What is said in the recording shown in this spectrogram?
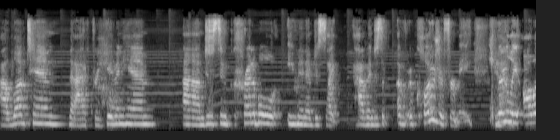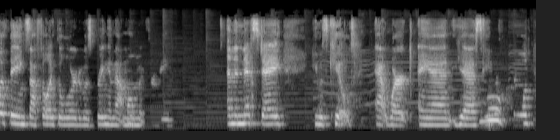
I loved him, that I had forgiven him. Um, just incredible evening of just like having just a, a closure for me. Yeah. Literally all the things I feel like the Lord was bringing that moment for me. And the next day, he was killed at work, and yes, he was killed,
